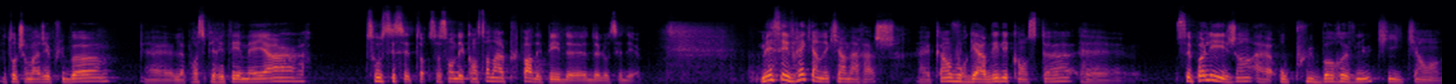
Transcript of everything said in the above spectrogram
le taux de chômage est plus bas, la prospérité est meilleure. Ça aussi, ce sont des constants dans la plupart des pays de, de l'OCDE. Mais c'est vrai qu'il y en a qui en arrachent. Euh, quand vous regardez les constats, euh, ce pas les gens euh, aux plus bas revenus qui, en,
